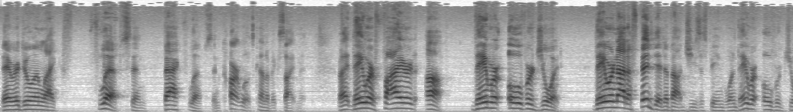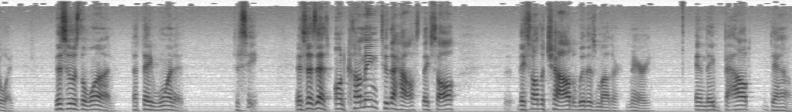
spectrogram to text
They were doing like flips and backflips and cartwheels kind of excitement, right? They were fired up. They were overjoyed. They were not offended about Jesus being born. They were overjoyed. This was the one that they wanted to see. And it says this, on coming to the house, they saw they saw the child with his mother, Mary, and they bowed down.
